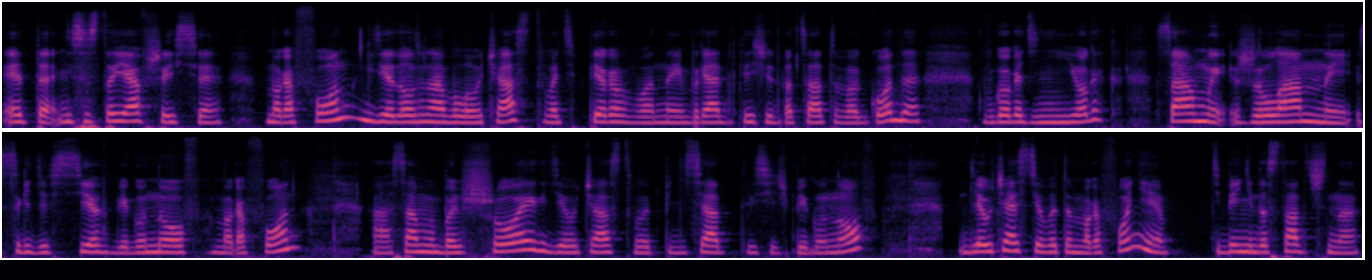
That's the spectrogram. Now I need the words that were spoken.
Это несостоявшийся марафон, где я должна была участвовать 1 ноября 2020 года в городе Нью-Йорк. Самый желанный среди всех бегунов марафон а, самый большой, где участвуют 50 тысяч бегунов. Для участия в этом марафоне тебе недостаточно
